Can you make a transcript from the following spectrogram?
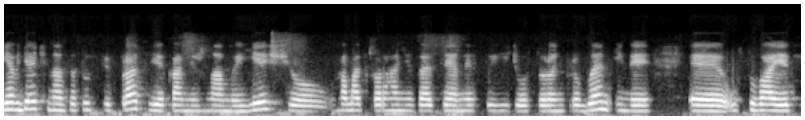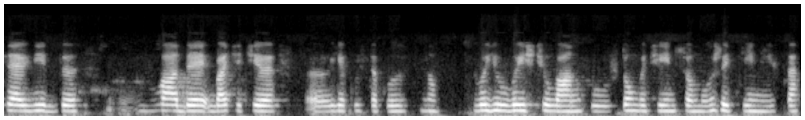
я вдячна за ту співпрацю, яка між нами є, що громадська організація не стоїть осторонь проблем і не е, усувається від влади, бачачи е, якусь таку ну, свою вищу ланку в тому чи іншому житті міста.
